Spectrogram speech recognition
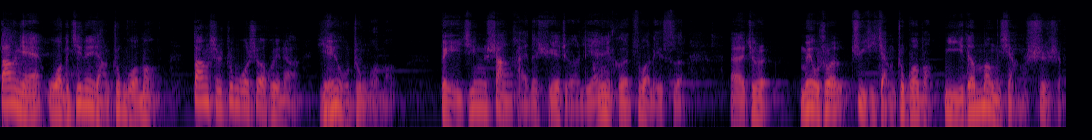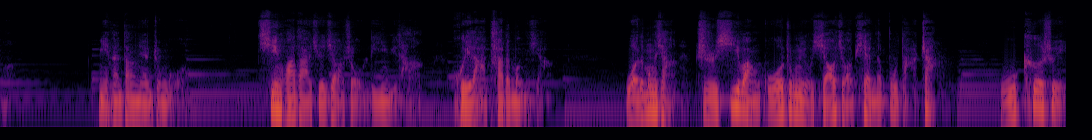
当年我们今天讲中国梦，当时中国社会呢也有中国梦。北京、上海的学者联合做了一次，呃，就是没有说具体讲中国梦。你的梦想是什么？你看，当年中国，清华大学教授林语堂回答他的梦想：“我的梦想只希望国中有小小片的不打仗，无瞌睡，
